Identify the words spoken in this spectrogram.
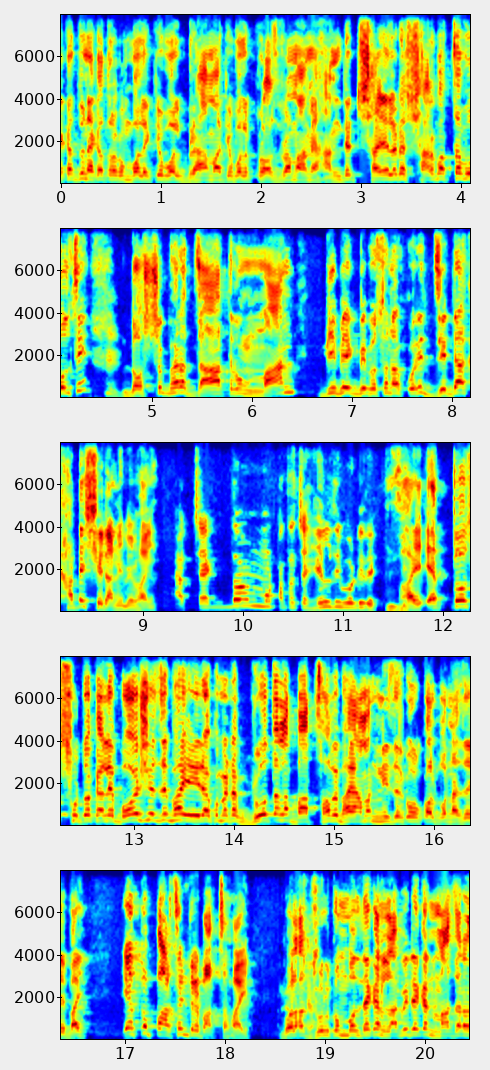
এক একজন এক এক রকম বলে কেউ বলে ব্রাহ্মা কেউ বলে ক্রস ব্রাহ্মা আমি হান্ড্রেড সাইল একটা সার বাচ্চা বলছি। দর্শক ভাইরা জাত এবং মান বিবেক বিবেচনা করে যেটা খাটে সেটা নিবে ভাই। আচ্ছা একদম মোটা তাজা হেলদি বডি দেখতে ভাই এত ছোট কালে বয়সে যে ভাই এরকম একটা গ্রোথ আলা বাচ্চা হবে ভাই আমার নিজের কল্পনা যায় ভাই। এত পার্সেন্টের বাচ্চা ভাই। গলা ঝুল কম্বল দেখেন লাভি দেখেন মাজারা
